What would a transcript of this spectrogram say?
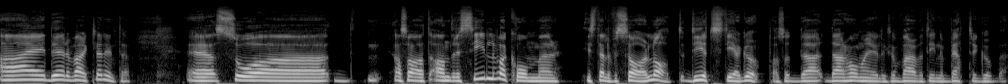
Nej, det är det verkligen inte. Eh, så alltså att André Silva kommer istället för Sörlott, det är ett steg upp. Alltså där, där har man ju liksom värvat in en bättre gubbe.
